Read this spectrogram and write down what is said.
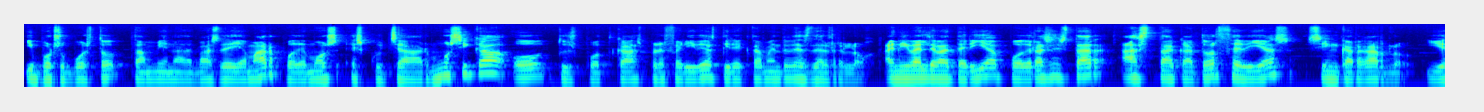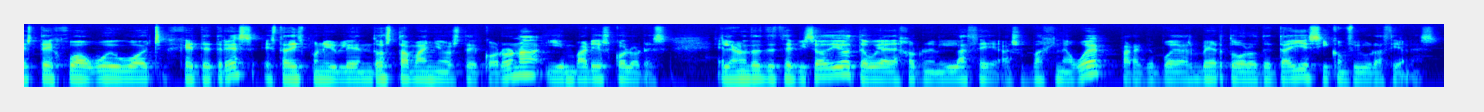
y por supuesto también además de llamar podemos escuchar música o tus podcasts preferidos directamente desde el reloj. A nivel de batería podrás estar hasta 14 días sin cargarlo y este Huawei Watch GT3 está disponible en dos tamaños de corona y en varios colores. En la nota de este episodio te voy a dejar un enlace a su página web para que puedas ver todos los detalles y configuraciones.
